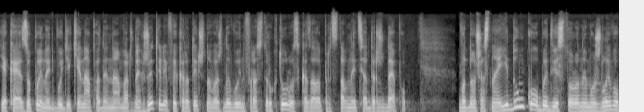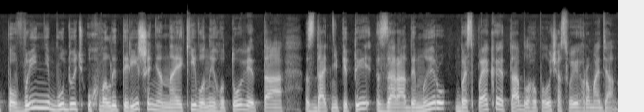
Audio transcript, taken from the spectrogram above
яке зупинить будь-які напади на мирних жителів і критично важливу інфраструктуру, сказала представниця держдепу. Водночас, на її думку, обидві сторони, можливо, повинні будуть ухвалити рішення, на які вони готові та здатні піти заради миру, безпеки та благополуччя своїх громадян.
